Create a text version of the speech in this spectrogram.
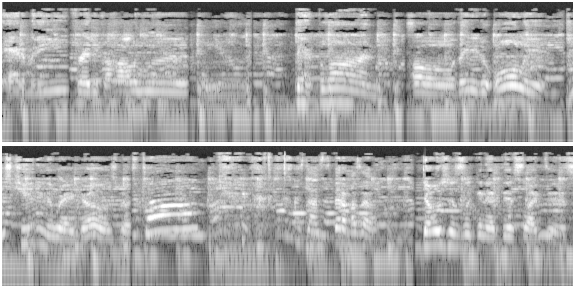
Adam and Eve, Frederick's of Hollywood, and that blonde. Oh, they need to oil it. She's cute either way it goes, but. I spit on myself. Doja's looking at this like this.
